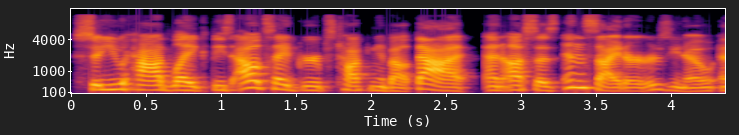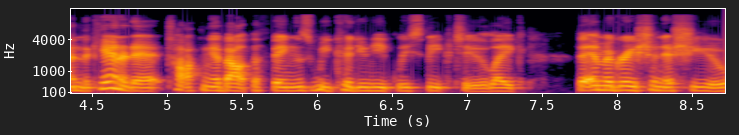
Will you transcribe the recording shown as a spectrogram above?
So, you had like these outside groups talking about that, and us as insiders, you know, and the candidate talking about the things we could uniquely speak to, like the immigration issue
